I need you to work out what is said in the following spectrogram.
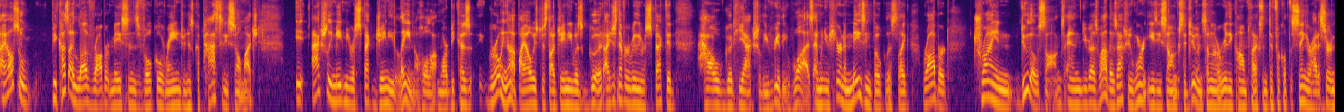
I also because I love Robert Mason's vocal range and his capacity so much it actually made me respect Jani Lane a whole lot more because growing up, I always just thought Jani was good. I just never really respected how good he actually really was. And when you hear an amazing vocalist like Robert try and do those songs and you realize wow those actually weren't easy songs to do and some of them are really complex and difficult to sing or had a certain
